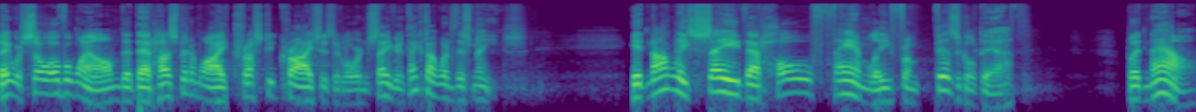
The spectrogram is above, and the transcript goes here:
they were so overwhelmed that that husband and wife trusted Christ as their Lord and Savior. Think about what this means. It not only saved that whole family from physical death, but now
